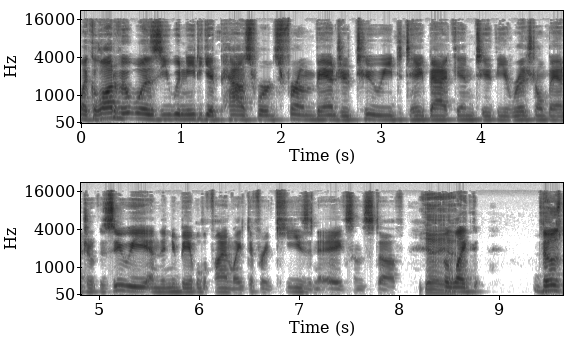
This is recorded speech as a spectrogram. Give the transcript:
like a lot of it was you would need to get passwords from Banjo Tooie to take back into the original Banjo Kazooie, and then you'd be able to find like different keys and eggs and stuff. Yeah, but yeah. like those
